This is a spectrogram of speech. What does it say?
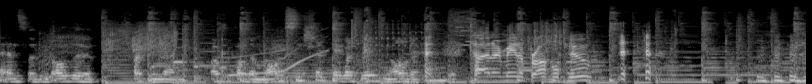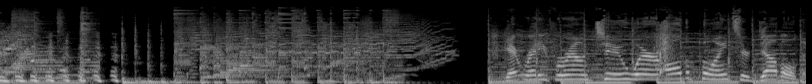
answered with all the fucking, um, what we call the monks and shit? They were drinking all the Tyler made a brothel too. Get ready for round two, where all the points are doubled.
